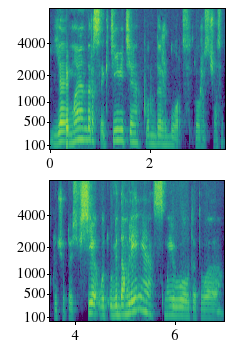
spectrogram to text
я reminders, activity, вот dashboards тоже сейчас отключу. То есть все вот уведомления с моего вот этого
